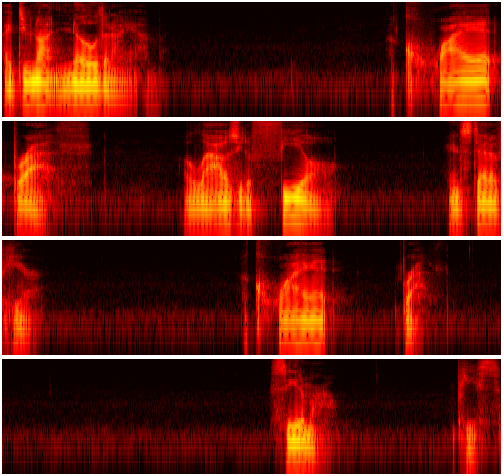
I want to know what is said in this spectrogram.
I do not know that I am. A quiet breath allows you to feel instead of hear. A quiet breath. See you tomorrow. Peace.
